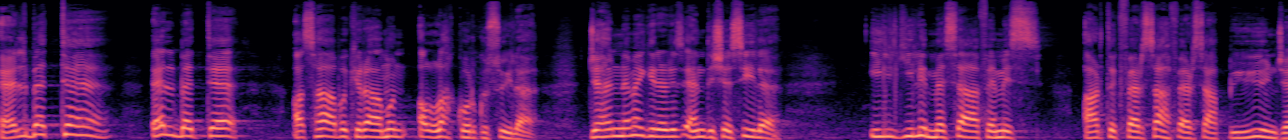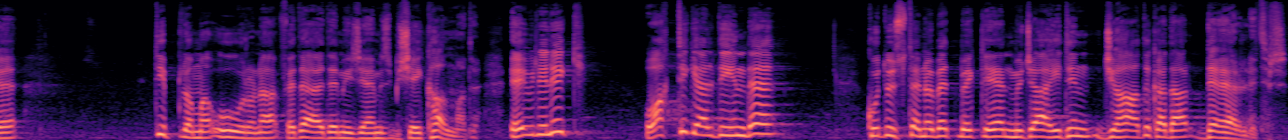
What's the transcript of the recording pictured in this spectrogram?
Elbette, elbette ashab-ı kiramın Allah korkusuyla, cehenneme gireriz endişesiyle ilgili mesafemiz artık fersah fersah büyüyünce diploma uğruna feda edemeyeceğimiz bir şey kalmadı. Evlilik vakti geldiğinde Kudüs'te nöbet bekleyen mücahidin cihadı kadar değerlidir.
